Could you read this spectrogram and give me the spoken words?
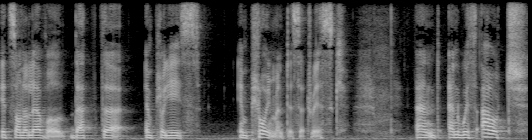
it's on a level that the employee's employment is at risk. And and without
